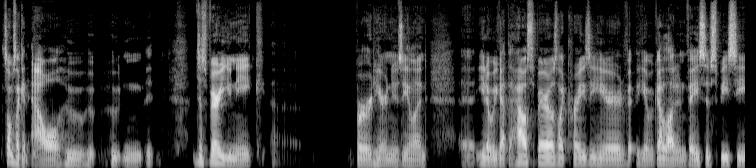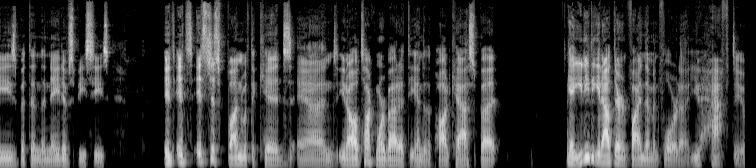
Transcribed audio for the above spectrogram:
it's almost like an owl who, who hooting, just very unique uh, bird here in New Zealand. Uh, you know, we got the house sparrows like crazy here. You know, we've got a lot of invasive species, but then the native species. It, it's it's just fun with the kids, and you know, I'll talk more about it at the end of the podcast. But yeah, you need to get out there and find them in Florida. You have to.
